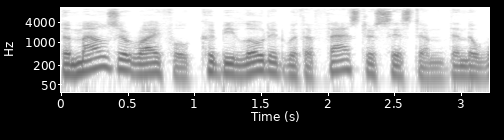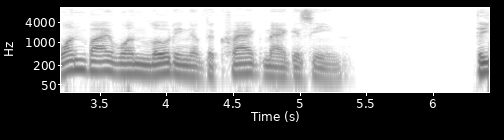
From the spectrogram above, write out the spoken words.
The Mauser rifle could be loaded with a faster system than the 1x1 loading of the Krag magazine. The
